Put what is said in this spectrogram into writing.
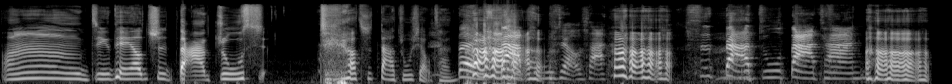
嗯，今天要吃大猪小，今天要吃大猪小餐。对，大猪小餐 吃大猪大餐，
